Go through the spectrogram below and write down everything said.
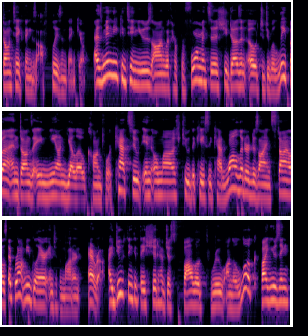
Don't take things off, please and thank you. As Mindy continues on with her performances, she does an ode to Dua Lipa and dons a neon yellow contour catsuit in homage to the Casey Cadwallader design styles that brought Mugler into the modern era. I do think that they should have just followed through on the look by using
